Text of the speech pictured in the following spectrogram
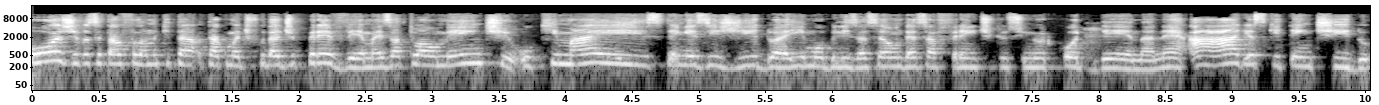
Hoje você estava falando que está tá com uma dificuldade de prever, mas atualmente o que mais tem exigido aí mobilização dessa frente que o senhor coordena, né? Há áreas que têm tido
